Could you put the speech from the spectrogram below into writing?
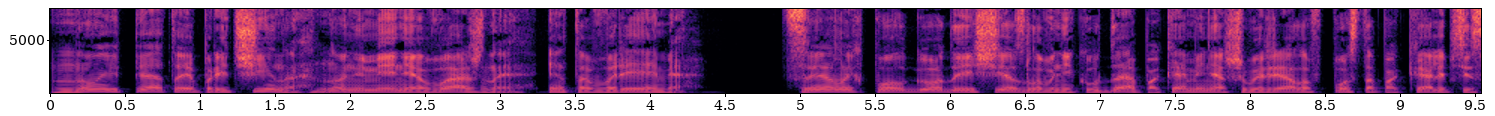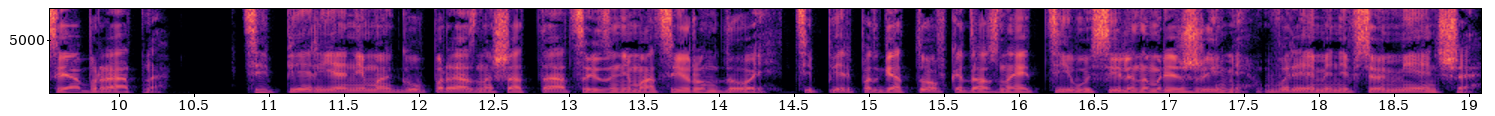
Ну и пятая причина, но не менее важная – это время. Целых полгода исчезло в никуда, пока меня швыряло в постапокалипсис и обратно. Теперь я не могу праздно шататься и заниматься ерундой. Теперь подготовка должна идти в усиленном режиме, времени все меньше.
